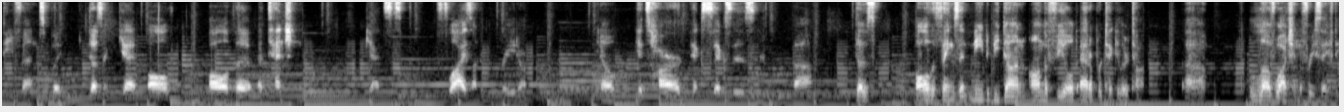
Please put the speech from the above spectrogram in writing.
defense, but he doesn't get all all the attention gets. Flies under the radar. You know, hits hard, picks sixes, uh, does all the things that need to be done on the field at a particular time. Uh, love watching the free safety.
